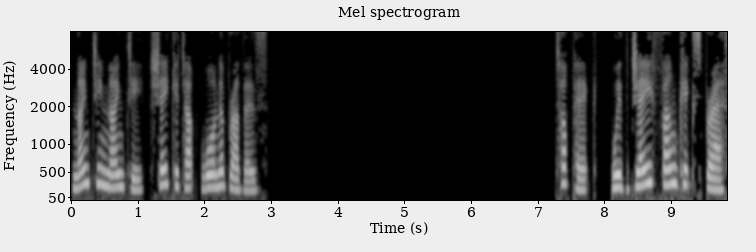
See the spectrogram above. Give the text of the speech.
1990, Shake It Up, Warner Brothers. Topic: With J Funk Express.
